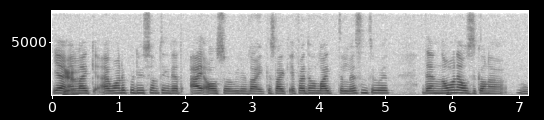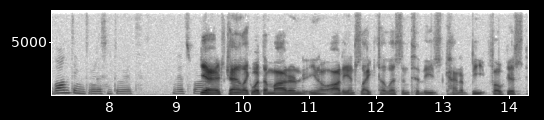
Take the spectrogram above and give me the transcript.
yeah, Yeah. and like I want to produce something that I also really like. Cause like if I don't like to listen to it, then no one else is gonna wanting to listen to it. That's why. Yeah, it's kind of like what the modern, you know, audience like to listen to these kind of beat focused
